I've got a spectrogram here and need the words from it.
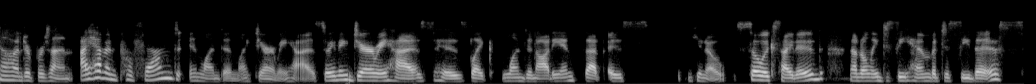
100%. I haven't performed in London like Jeremy has. So I think Jeremy has his like London audience that is, you know, so excited not only to see him, but to see this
